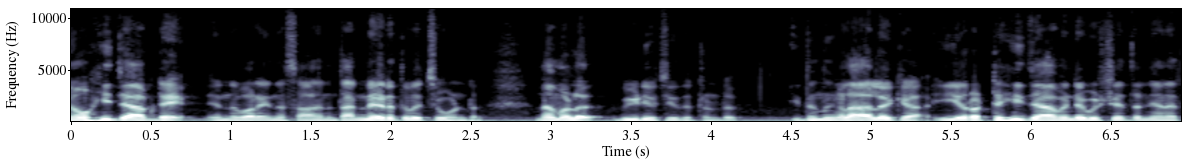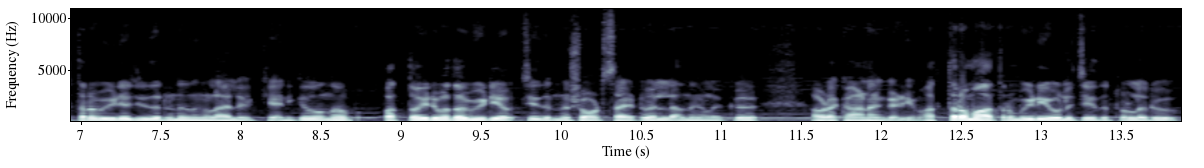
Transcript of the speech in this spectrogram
നോ ഹിജാബ് ഡേ എന്ന് പറയുന്ന സാധനം തന്നെ എടുത്ത് വെച്ചുകൊണ്ട് നമ്മൾ വീഡിയോ ചെയ്തിട്ടുണ്ട്. ഇത് നിങ്ങൾ ആലോചിക്കുക. ഈ ഒരൊറ്റ ഹിജാബിന്റെ വിഷയത്തിൽ ഞാൻ എത്ര വീഡിയോ ചെയ്തിട്ടുണ്ട് നിങ്ങൾ ആലോചിക്കുക. എനിക്ക് തോന്നുന്നു പത്തോ ഇരുപതോ വീഡിയോ ചെയ്തിട്ടുണ്ട് ഷോർട്സ് ആയിട്ടും എല്ലാം നിങ്ങൾക്ക് അവിടെ കാണാൻ കഴിയും. അത്രമാത്രം വീഡിയോകൾ ചെയ്തിട്ടുള്ളൊരു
